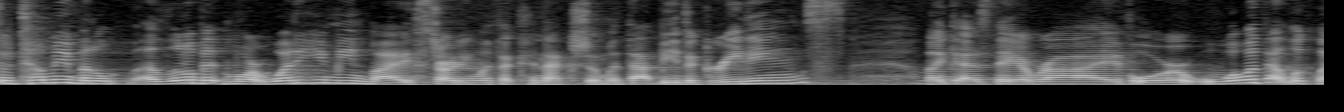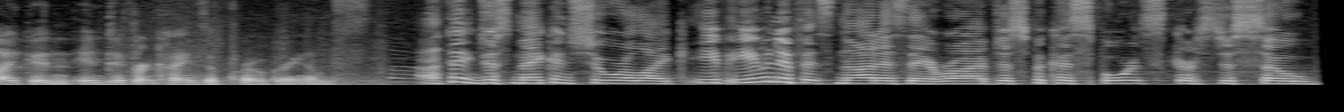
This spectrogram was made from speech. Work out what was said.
So tell me a little, a little bit more. What do you mean by starting with a connection? Would that be the greetings, like as they arrive, or what would that look like in, in different kinds of programs? I think just making sure, like, even if it's not as they arrive, just because sports are just so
